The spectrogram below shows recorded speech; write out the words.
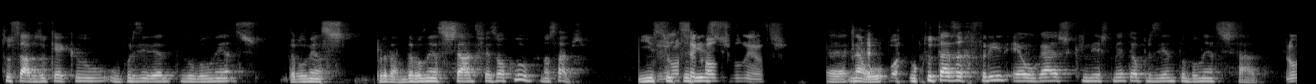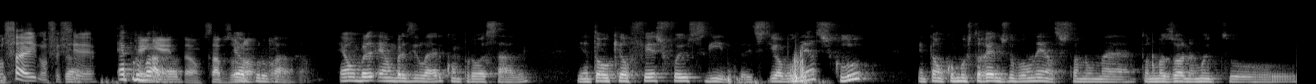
tu sabes o que é que o, o presidente do Belenenses, da Belenenses, perdão, da Belenenses Estado fez ao clube, não sabes? E isso Eu não sei dizes, qual dos Belenenses. Uh, não, o, o, que tu estás a referir é o gajo que neste momento é o presidente do Belenenses Estado. Não sei, não sei se é. É provável. É, então? Sabes o é nome? provável. É um, é um brasileiro, comprou a SAD e então o que ele fez foi o seguinte: existia o Bolonenses Clube, então, como os terrenos do Bolonenses estão numa, estão numa zona muito,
